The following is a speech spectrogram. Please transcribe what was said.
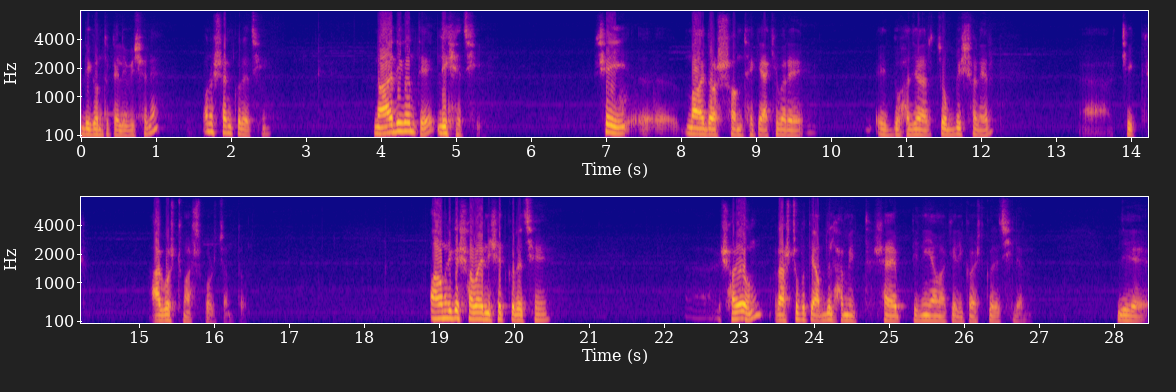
দিগন্ত টেলিভিশনে অনুষ্ঠান করেছি। নয়া দিগন্তে লিখেছি। সেই নয় দশ সন থেকে একেবারে এই দু চব্বিশ সনের ঠিক আগস্ট মাস পর্যন্ত। আওয়ামী লীগের সবাই নিষেধ করেছে। স্বয়ং রাষ্ট্রপতি আব্দুল হামিদ সাহেব তিনি আমাকে রিকোয়েস্ট করেছিলেন যে,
